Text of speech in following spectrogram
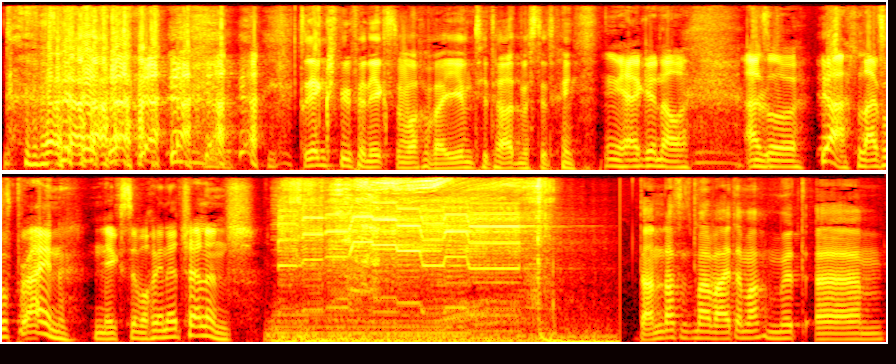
Trinkspiel für nächste Woche. Bei jedem Zitat müsst ihr trinken. Ja, genau. Also, ja, Life of Brian. Nächste Woche in der Challenge. Dann lass uns mal weitermachen mit ähm,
